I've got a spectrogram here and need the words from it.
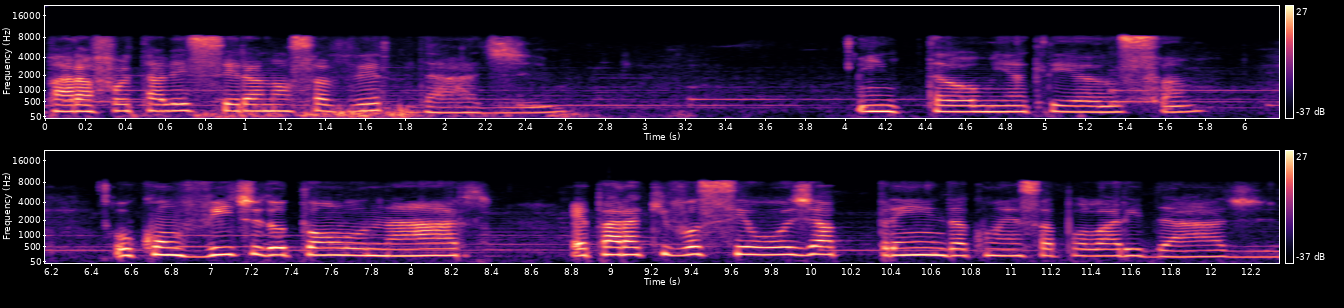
para fortalecer a nossa verdade. Então, minha criança, o convite do tom lunar é para que você hoje aprenda com essa polaridade,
